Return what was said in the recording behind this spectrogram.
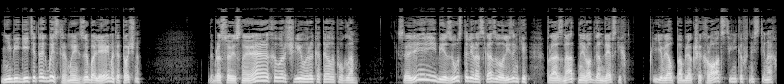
Не бегите так быстро, мы заболеем, это точно. Добросовестное эхо ворчливо рокотало по углам. Саверий без устали рассказывал Лизоньке про знатный род Гондлевских, предъявлял поблекших родственников на стенах,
